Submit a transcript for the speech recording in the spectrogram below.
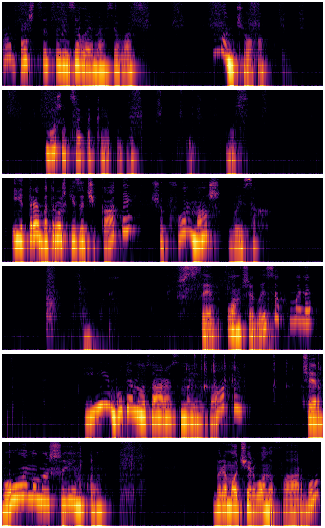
Та де ж це, це зелена взялась? Ну, нічого. Може це таке бути. Ось. І треба трошки зачекати, щоб фон наш висох. Все, фон вже висох в мене. І будемо зараз малювати червону машинку. Беремо червону фарбу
